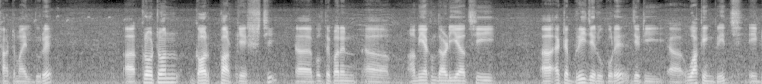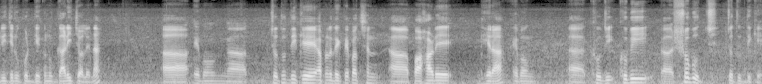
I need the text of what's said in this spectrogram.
ষাট মাইল দূরে ক্রোটন গড় পার্কে এসেছি। বলতে পারেন আমি এখন দাঁড়িয়ে আছি একটা ব্রিজের উপরে যেটি ওয়াকিং ব্রিজ। এই ব্রিজের উপর দিয়ে কোনো গাড়ি চলে না। এবং চতুর্দিকে আপনারা দেখতে পাচ্ছেন পাহাড়ে ঘেরা এবং আহ, খুবই সবুজ চতুর্দিকে।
